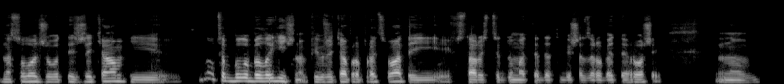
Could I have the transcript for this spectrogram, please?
насолоджуватись життям, і ну це було би логічно півжиття пропрацювати і в старості думати, де тобі ще заробити грошей. Ну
